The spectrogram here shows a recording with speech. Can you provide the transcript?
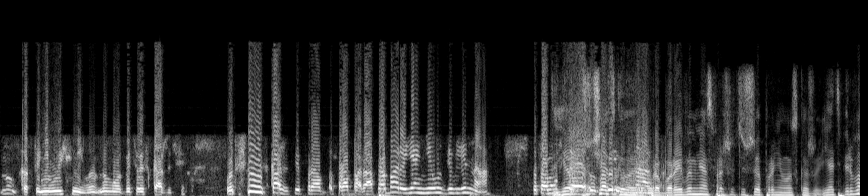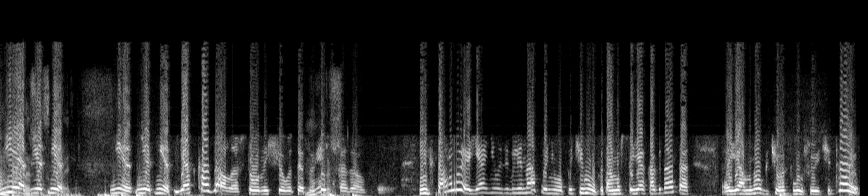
ну, как-то не уяснила. Ну, может быть, вы скажете. Вот что вы скажете про, про бара? А про бара я не удивлена. Потому Да что... я сейчас говорю на- про Бара, и вы меня спрашиваете, что я про него скажу. Я теперь вам Нет, нет, нет. сказать. Нет, нет, нет, я сказала, что он еще вот эту Ну, вещь хорошо. сказал. И второе, я не удивлена про него. Почему? Потому что я когда-то, э, я много чего слушаю и читаю,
